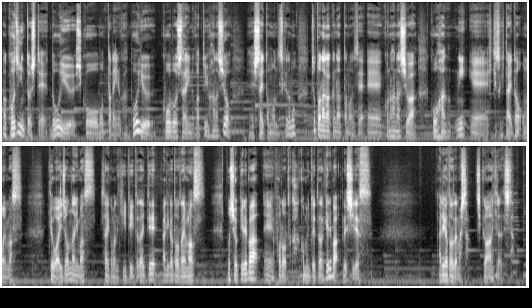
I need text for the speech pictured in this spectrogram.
まあ、個人としてどういう思考を持ったらいいのか、どういう行動したらいいのかという話を、したいと思うんですけども、ちょっと長くなったので、えー、この話は後半に、えー、引き継ぎたいと思います。今日は以上になります。最後まで聞いていただいてありがとうございます。もしよければ、えー、フォローとかコメントいただければ嬉しいです。ありがとうございました。ちくわあきらでした。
